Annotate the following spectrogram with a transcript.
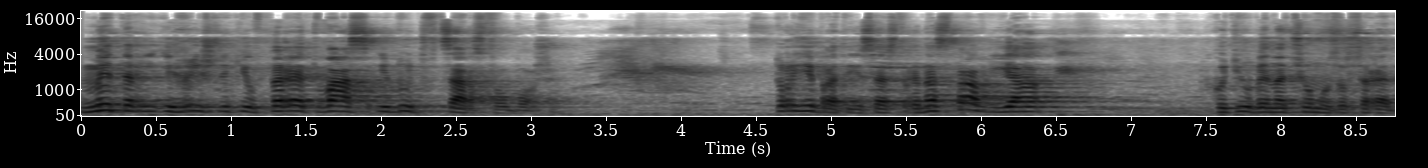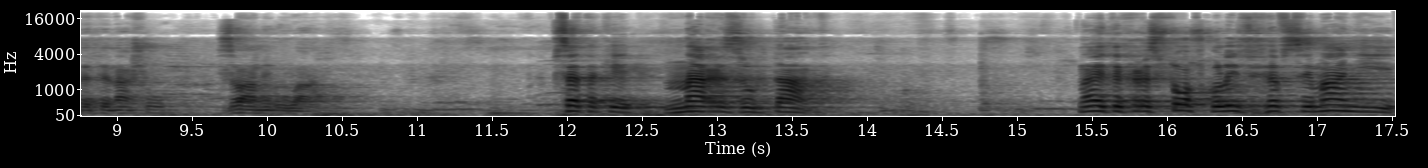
митарі і грішники вперед вас ідуть в Царство Боже. Дорогі брати і сестри, насправді я хотів би на цьому зосередити нашу з вами увагу. Все-таки на результат. Знаєте, Христос колись в Гефсиманії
